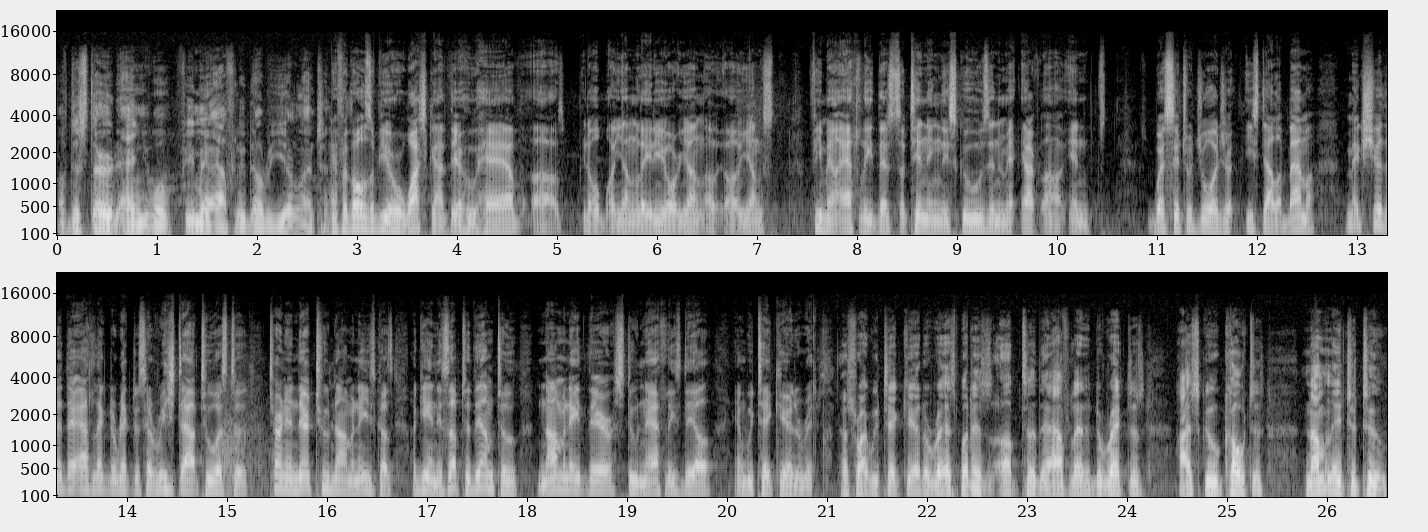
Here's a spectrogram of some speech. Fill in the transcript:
of this third annual Female Athlete of the Year luncheon. And for those of you who are watching out there who have, uh, you know, a young lady or a young, uh, a young female athlete that's attending these schools in, uh, in West Central Georgia, East Alabama, make sure that their athletic directors have reached out to us to turn in their two nominees because, again, it's up to them to nominate their student athletes, Dale, and we take care of the rest. That's right. We take care of the rest, but it's up to the athletic directors, high school coaches. Nominate your two.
